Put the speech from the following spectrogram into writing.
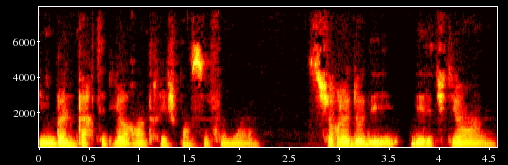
une bonne partie de leur rentrée, je pense, se font euh, sur le dos des, des étudiants euh,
